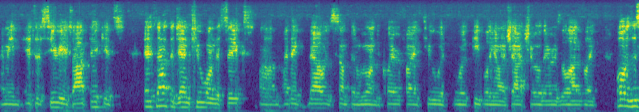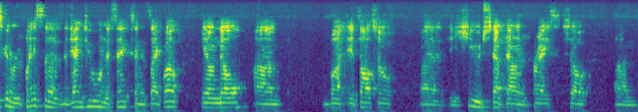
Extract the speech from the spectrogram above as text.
I mean, it's a serious optic. It's it's not the Gen 2 one to six. Um, I think that was something we wanted to clarify too with, with people. You know, at Shot Show, there was a lot of like, "Oh, is this going to replace the the Gen 2 one to six? And it's like, well, you know, no. Um, but it's also uh, a huge step down in price. So um,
